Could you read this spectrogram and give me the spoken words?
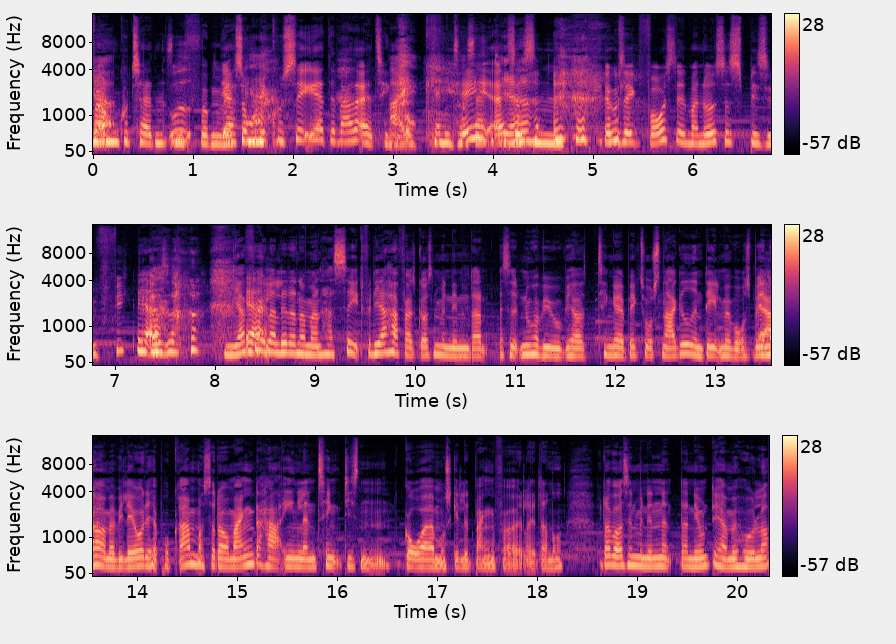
Før Ja. hun kunne tage den Sådan ud. dem Ja, så hun Ja. ikke kunne se, at det var der. Og jeg tænkte, Ej, okay, interessant. altså Ja. sådan, jeg kunne slet ikke forestille mig noget så specifikt. Ja. Altså. Jeg Ja. føler lidt, at når man har set, fordi jeg har faktisk også en veninde, der, altså nu har vi jo, vi har, tænker jeg, begge to snakket en del med vores venner Ja. ja. om, at vi laver det her program, og så er der jo mange, der har en eller anden ting, de sådan går og er måske lidt bange for, eller et eller andet. Og der var også en veninde, der nævnte det her med huller,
